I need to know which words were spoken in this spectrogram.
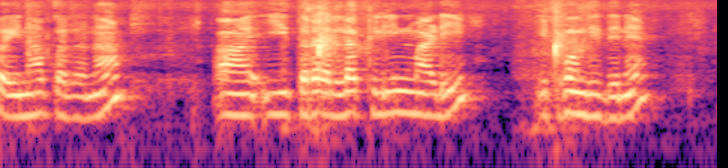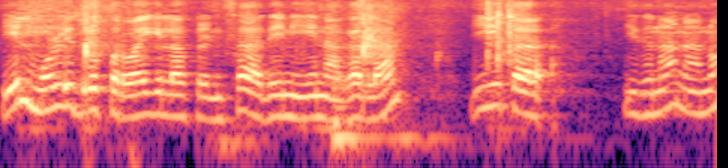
ಪೈನಾಪಲನ ಈ ಥರ ಎಲ್ಲ ಕ್ಲೀನ್ ಮಾಡಿ ಇಟ್ಕೊಂಡಿದ್ದೀನಿ. ಏನು ಮುಳ್ಳಿದ್ರು ಪರವಾಗಿಲ್ಲ ಫ್ರೆಂಡ್ಸ್ ಅದೇನು ಏನಾಗಲ್ಲ ಈ ಥರ ಇದನ್ನು ನಾನು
